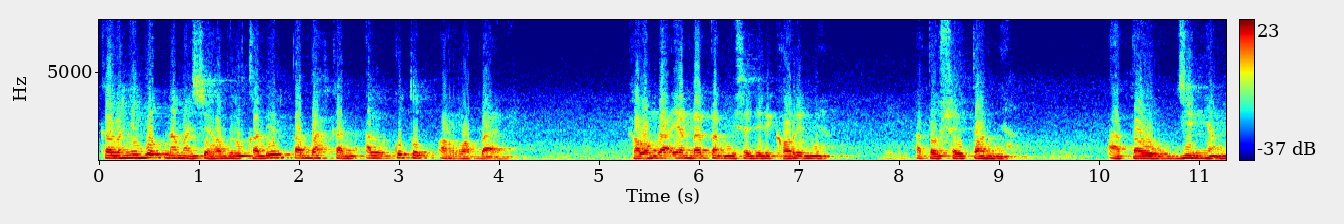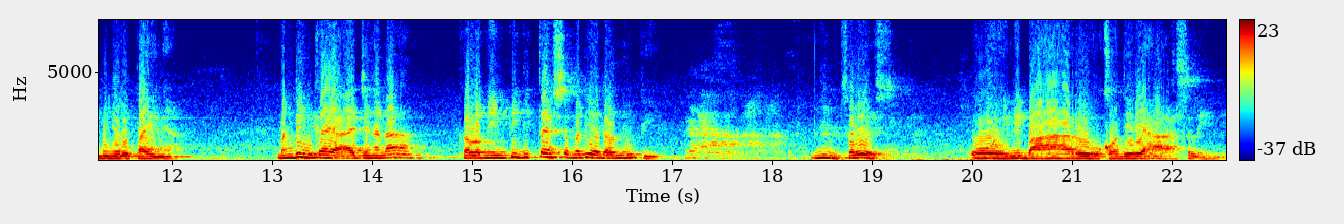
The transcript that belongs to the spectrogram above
Kalau nyebut nama Syekh Abdul Qadir tambahkan Al-Kutub Ar-Rabbani kalau enggak yang datang bisa jadi korinnya atau syaitannya atau jin yang menyerupainya. Mending kayak ajengan ah kalau mimpi dites sama dia dalam mimpi. Hmm serius? Oh ini baru diri asli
